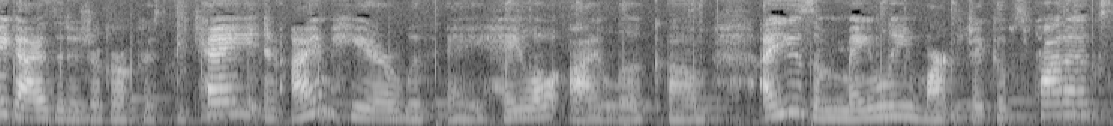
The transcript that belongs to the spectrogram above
Hey guys, it is your girl Kryssy K and I'm here with a halo eye look. Um, I use mainly Marc Jacobs products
